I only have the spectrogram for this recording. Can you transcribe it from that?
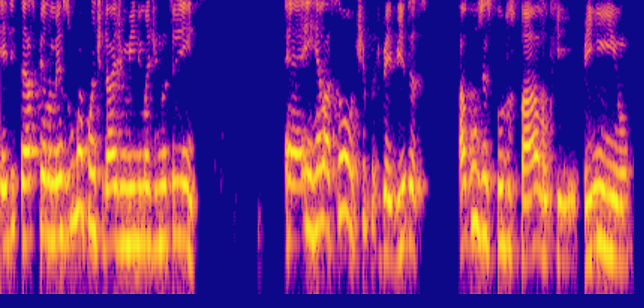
ele traz pelo menos uma quantidade mínima de nutrientes. É, em relação ao tipo de bebidas, alguns estudos falam que vinho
